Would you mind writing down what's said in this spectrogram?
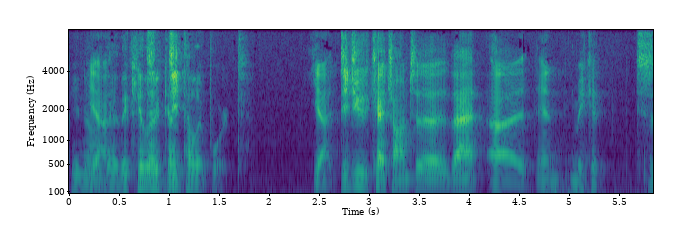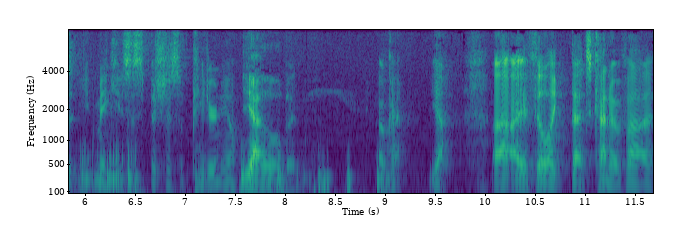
You know, Yeah. the, the killer Did- can did- teleport. Yeah. Did you catch on to that uh, and make it make you suspicious of Peter Neal? Yeah, a little bit. Okay. Yeah. Uh, I feel like that's kind of uh,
